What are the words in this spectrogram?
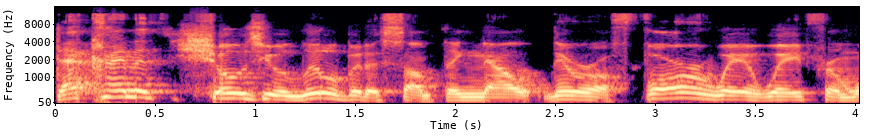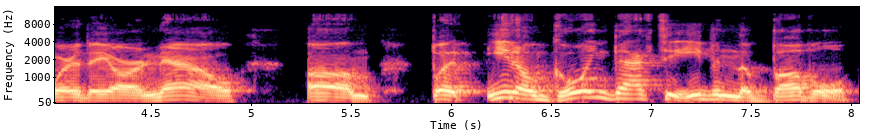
that kind of shows you a little bit of something. Now, they were a far way away from where they are now, um, but you know, going back to even the bubble,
